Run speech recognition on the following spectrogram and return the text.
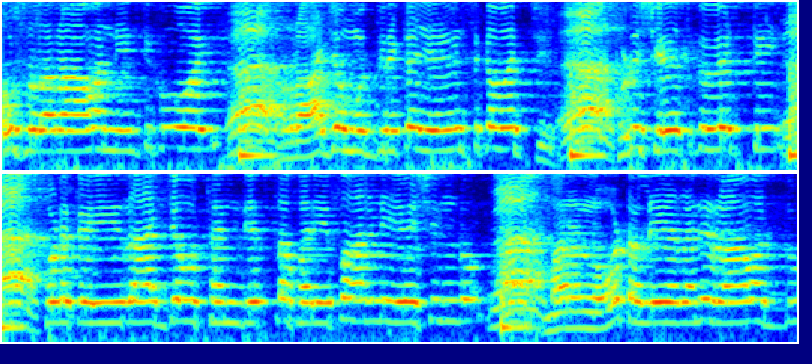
ఔసుల రావణ్ ఇంటికి పోయి రాజముద్రిక ఏమించక వచ్చి కుడి చేతికి పెట్టి కొడుక ఈ రాజ్యం తండ్రి ఎట్లా పరిపాలన చేసిందో మన నోట లేదని రావద్దు.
